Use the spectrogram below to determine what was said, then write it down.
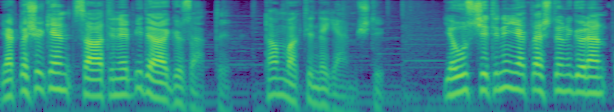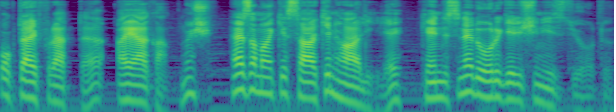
Yaklaşırken saatine bir daha göz attı. Tam vaktinde gelmişti. Yavuz Çetin'in yaklaştığını gören Oktay Fırat da ayağa kalkmış, her zamanki sakin haliyle kendisine doğru gelişini izliyordu.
